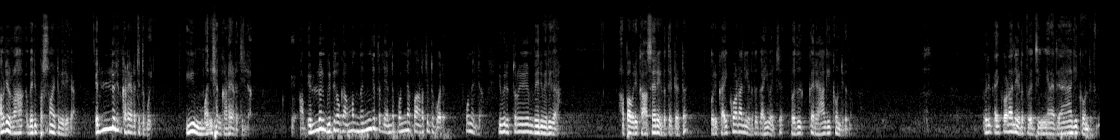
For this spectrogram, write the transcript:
അവർ ഒരു പ്രശ്നമായിട്ട് വരിക. എല്ലാവരും കടയടച്ചിട്ട് പോയി. ഈ മനുഷ്യൻ കടയടച്ചില്ല. എല്ലാവരും വീട്ടിൽ നോക്കി അമ്മ നെഞ്ചത്തില്ല എന്റെ പൊന്നപ്പ അടച്ചിട്ട് പോരെ. പോകുന്നില്ല. ഇവർ ഇത്രയും പേര് വരിക. അപ്പോൾ അവർ കാസേര എടുത്തിട്ടിട്ട് ഒരു കൈക്കോടാലി എടുത്ത് കൈവച്ച് പെതുക്കെ രാഗിക്കൊണ്ടിരുന്നു. ഒരു കൈക്കോടാലി എടുത്ത് വെച്ച് ഇങ്ങനെ രാഗിക്കൊണ്ടിരുന്നു.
